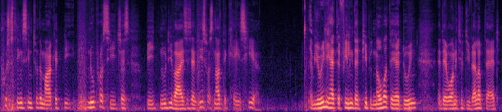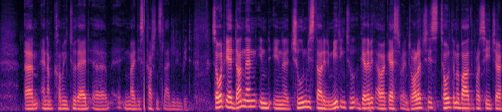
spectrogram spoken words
push things into the market, be, be new procedures, be new devices, and this was not the case here. And we really had the feeling that people know what they are doing and they wanted to develop that. Um, and I'm coming to that uh, in my discussion slide a little bit. So what we had done then in, in uh, June, we started a meeting together with our gastroenterologists, told them about the procedure,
